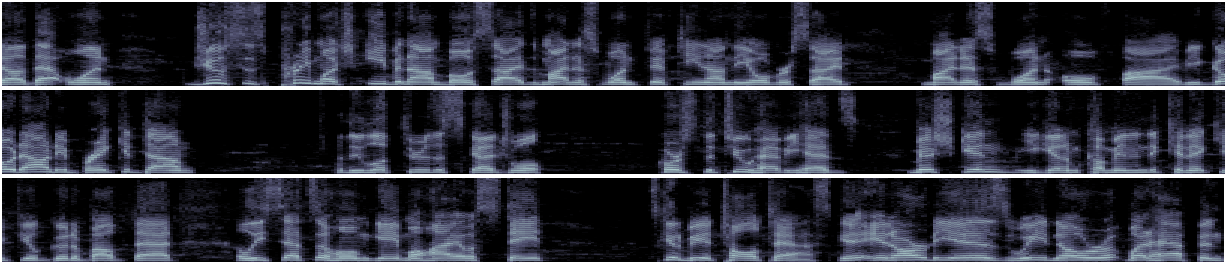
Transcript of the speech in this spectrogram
uh, that one, juice is pretty much even on both sides, minus 115 on the over side, minus 105. You go down, you break it down, and you look through the schedule. Of course, the two heavy heads, Michigan, you get them coming into Kinnick. You feel good about that. At least that's a home game. Ohio State, it's going to be a tall task. It already is. We know what happened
